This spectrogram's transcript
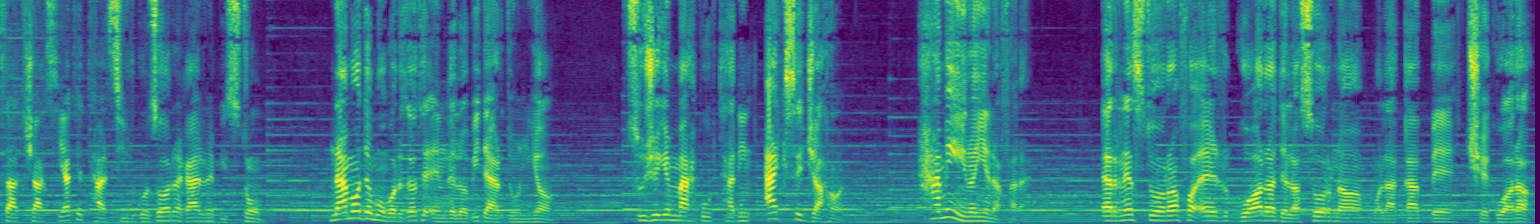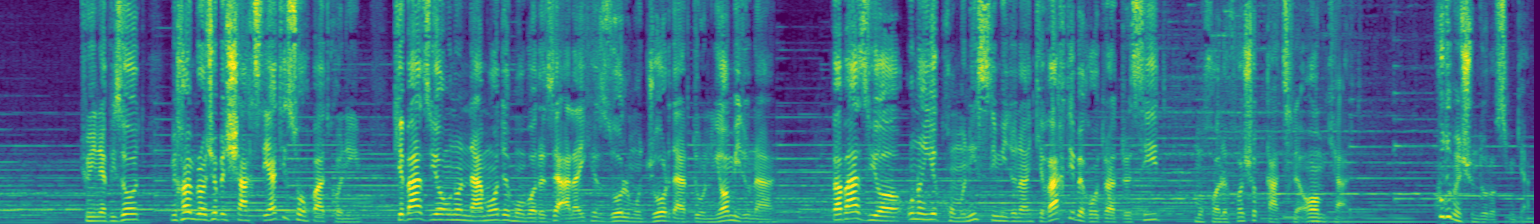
یکی از صد شخصیت تاثیرگذار قرن بیستم. نماد مبارزات انقلابی در دنیا. سوژه محبوب ترین عکس جهان. همه اینا یه نفرن ارنستو رافائل گوارا دلاسورنا ملقب به چگوارا تو این اپیزود می‌خوایم راجع به شخصیتی صحبت کنیم که بعضیا اونو نماد مبارزه علیه ظلم و جور در دنیا می‌دونن و بعضیا اونو یه کمونیستی می‌دونن که وقتی به قدرت رسید مخالفاشو قتل عام کرد. کدومشون درست میگن؟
